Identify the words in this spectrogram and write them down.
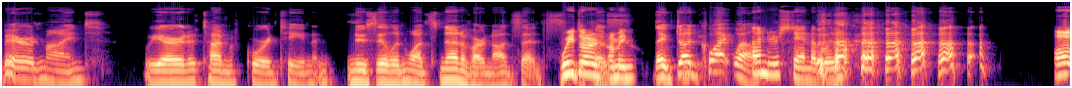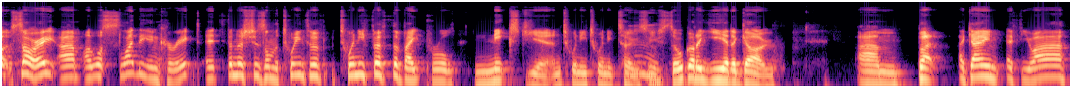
Bear in mind, we are in a time of quarantine, and New Zealand wants none of our nonsense. we don't. I mean, they've done quite well. understandably oh, sorry. Um, I was slightly incorrect. It finishes on the 25th, 25th of April next year in 2022. So Hmm. you've still got a year to go. Um, but again, if you are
